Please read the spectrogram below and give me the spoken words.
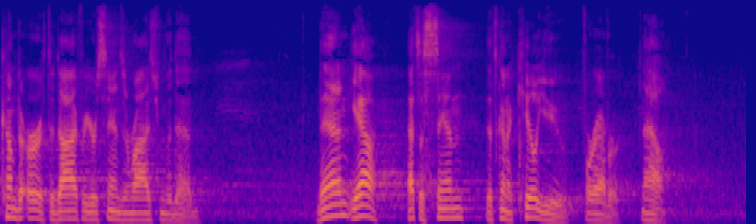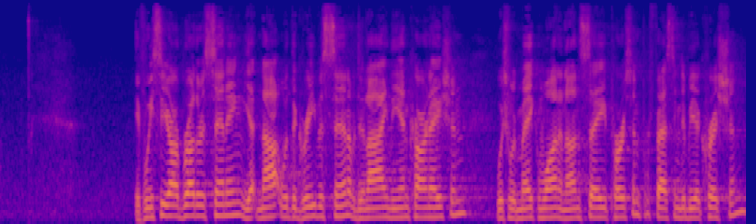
come to earth to die for your sins and rise from the dead. Then, yeah, that's a sin that's going to kill you forever. Now, if we see our brother sinning, yet not with the grievous sin of denying the incarnation, which would make one an unsaved person professing to be a Christian,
